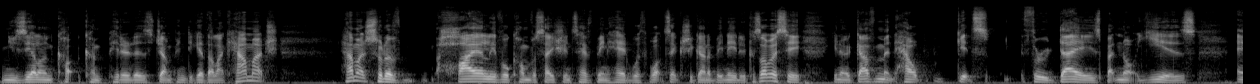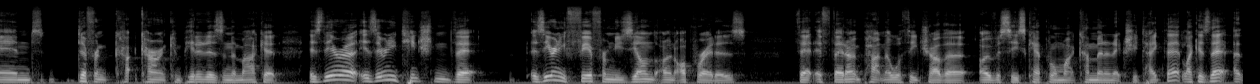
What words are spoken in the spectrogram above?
New Zealand co- competitors jumping together? Like, how much how much sort of higher level conversations have been had with what's actually going to be needed? Because obviously, you know, government help gets through days, but not years, and different cu- current competitors in the market. Is there a is there any tension that is there any fear from New Zealand owned operators that if they don't partner with each other, overseas capital might come in and actually take that? Like, is that a,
